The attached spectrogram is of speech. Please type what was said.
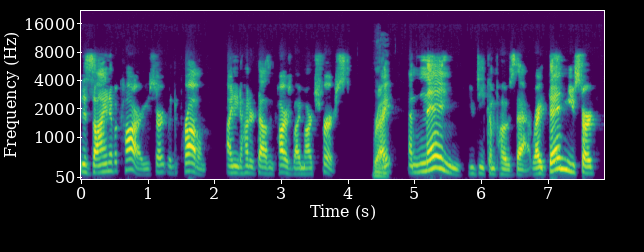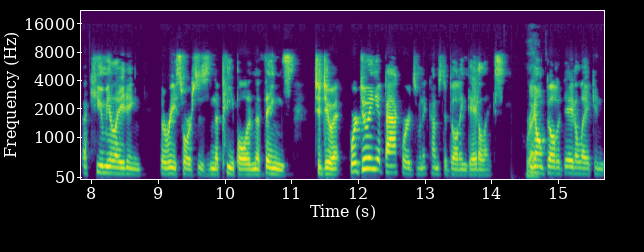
design of a car. You start with the problem. I need 100,000 cars by March 1st. Right. right. And then you decompose that, right? Then you start accumulating the resources and the people and the things to do it. We're doing it backwards when it comes to building data lakes. Right. You don't build a data lake and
